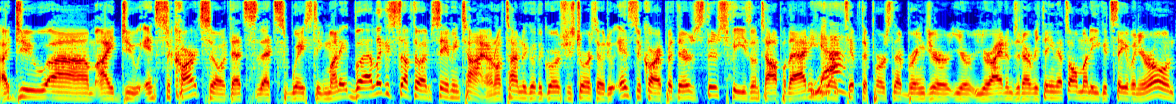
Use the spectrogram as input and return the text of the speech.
I do. Um, I do Instacart, so that's that's wasting money. But I look at stuff though. I'm saving time. I don't have time to go to the grocery store, so I do Instacart. But there's there's fees on top of that. And you Yeah. gotta tip the person that brings your, your your items and everything. That's all money you could save on your own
